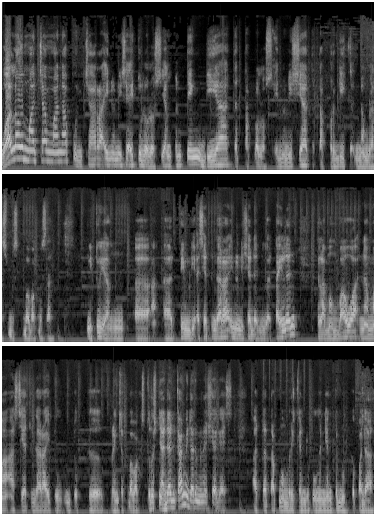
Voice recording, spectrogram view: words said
Walau macam mana pun cara Indonesia itu lolos, yang penting dia tetap lolos. Indonesia tetap pergi ke 16 babak besar. Itu yang uh, uh, tim di Asia Tenggara, Indonesia dan juga Thailand telah membawa nama Asia Tenggara itu untuk ke peringkat babak seterusnya. Dan kami dari Malaysia guys, uh, tetap memberikan dukungan yang penuh kepada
